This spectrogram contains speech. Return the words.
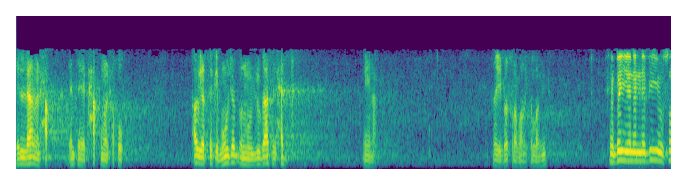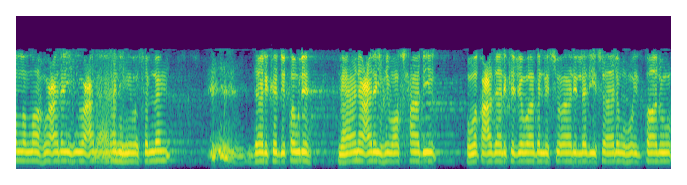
إلا من حق. ينتهك حق من الحقوق. أو يرتكب موجب من موجبات الحد. أي نعم. طيب اقرأ بارك الله فيك. فبين النبي صلى الله عليه وعلى آله وسلم ذلك بقوله ما أنا عليه وأصحابي ووقع ذلك جوابا للسؤال الذي سألوه إذ قالوا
